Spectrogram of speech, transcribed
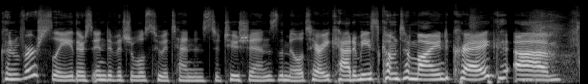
Conversely, there's individuals who attend institutions, the military academies come to mind, Craig, um,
